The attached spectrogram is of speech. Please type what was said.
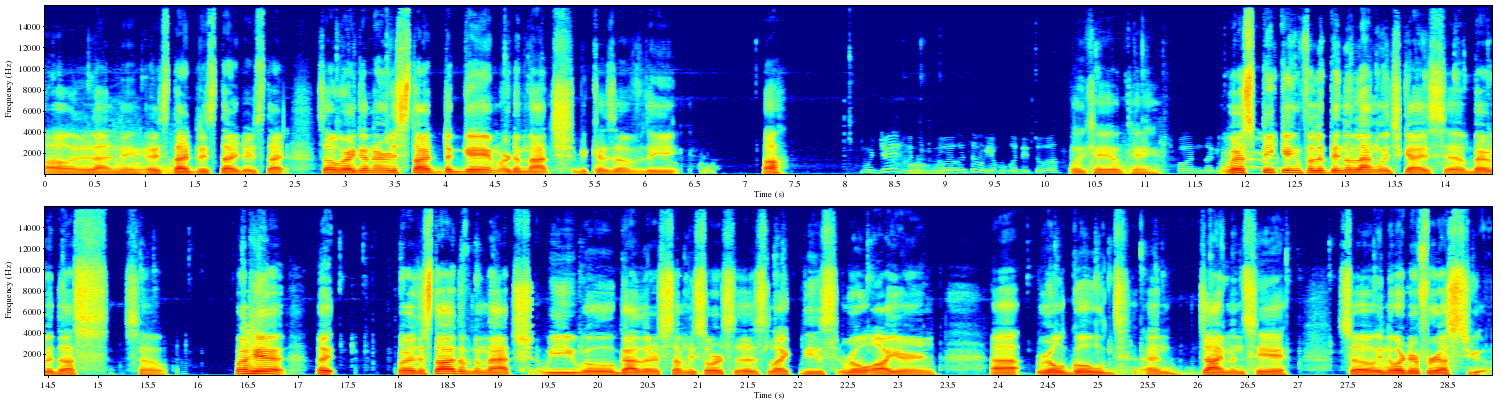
Oh, wala na eh. Restart, restart, restart. So we're gonna restart the game or the match because of the... Huh? Okay, okay. We're speaking Filipino language, guys. Uh, bear with us. So, for here, like, for the start of the match, we will gather some resources like these raw iron, uh, raw gold, and diamonds here. So in order for us to,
